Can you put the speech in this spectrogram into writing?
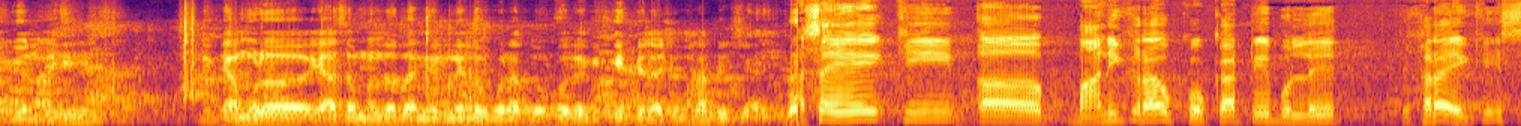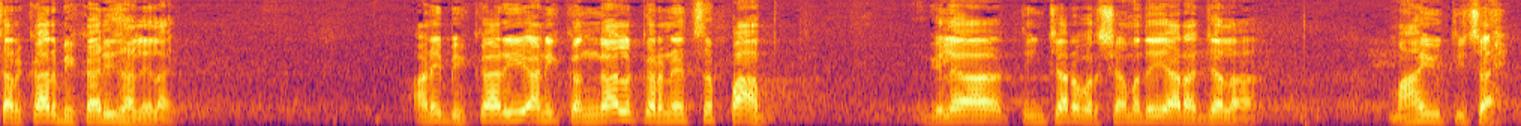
योग्य नाही. आणि त्यामुळं या संबंधाचा निर्णय लवकरात लवकर घेतील अशी मला अपेक्षा आहे. असं आहे की माणिकराव कोकाटे बोलले ते खरं आहे की सरकार भिकारी झालेलं आहे. आणि भिकारी आणि कंगाल करण्याचं पाप गेल्या तीन चार वर्षामध्ये या राज्याला महायुतीचं आहे.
